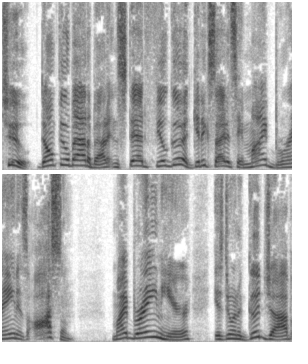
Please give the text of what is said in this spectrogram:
Two, don't feel bad about it. Instead, feel good. Get excited. Say, my brain is awesome. My brain here is doing a good job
